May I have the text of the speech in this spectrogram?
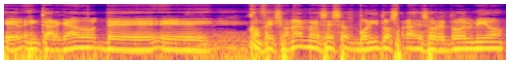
el encargado de eh, confeccionarnos esos bonitos trajes, sobre todo el mío.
